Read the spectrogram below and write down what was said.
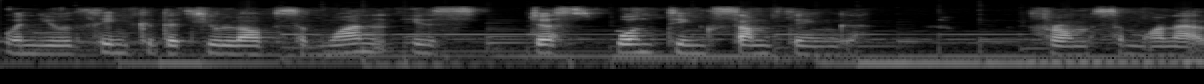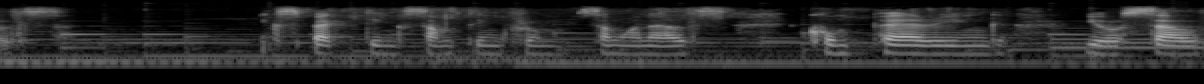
when you think that you love someone is just wanting something from someone else expecting something from someone else, comparing yourself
